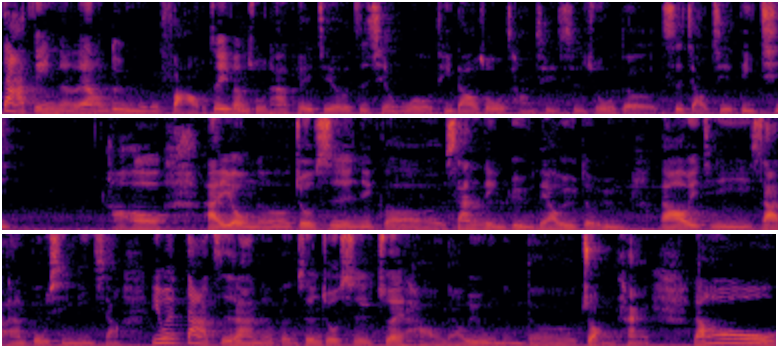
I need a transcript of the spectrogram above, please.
大地能量绿魔法哦，这一本书它可以结合之前我有提到说我长期实做的赤脚接地气，然后还有呢就是那个山林浴疗愈的浴，然后以及沙滩步行冥想，因为大自然呢本身就是最好疗愈我们的状态。然后，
